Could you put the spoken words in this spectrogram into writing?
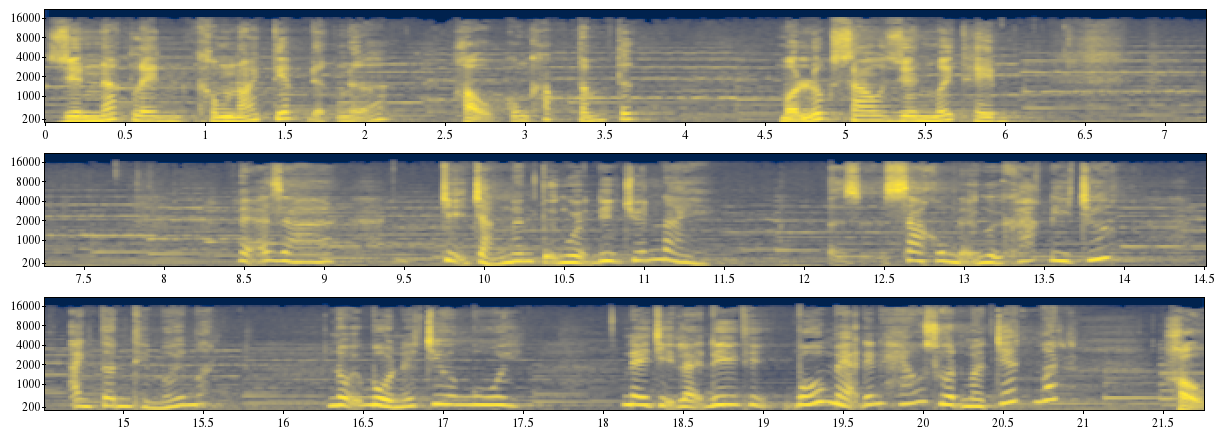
Duyên nấc lên không nói tiếp được nữa. Hậu cũng khóc tấm tức. Một lúc sau Duyên mới thêm. Lẽ ra chị chẳng nên tự nguyện đi chuyến này. Sao không để người khác đi trước? Anh Tân thì mới mất. Nỗi buồn ấy chưa nguôi. Nay chị lại đi thì bố mẹ đến héo ruột mà chết mất. Hậu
